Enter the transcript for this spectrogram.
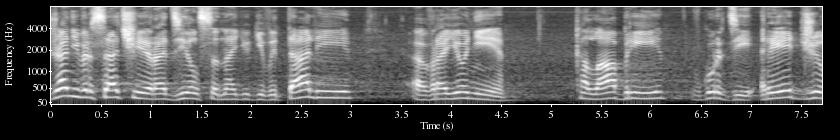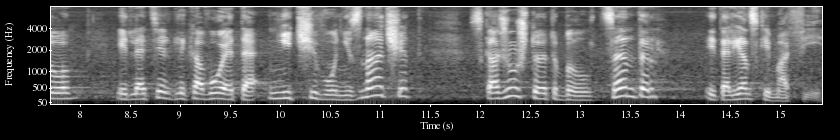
Джанни Версачи родился на юге в Италии, э, в районе Калабрии, в городе Реджио. И для тех, для кого это ничего не значит, скажу, что это был центр итальянской мафии.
